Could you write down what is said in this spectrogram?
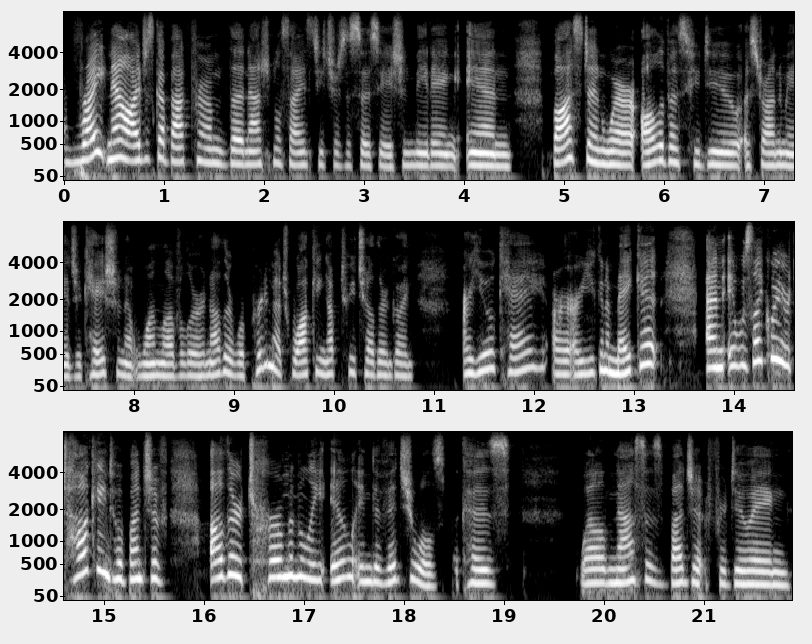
right now, I just got back from the National Science Teachers Association meeting in Boston, where all of us who do astronomy education at one level or another, we're pretty much walking up to each other and going, are you okay? Are, are you going to make it? And it was like we were talking to a bunch of other terminally ill individuals because well, NASA's budget for doing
